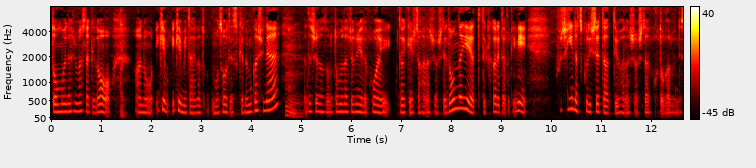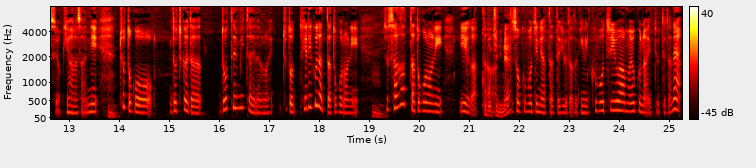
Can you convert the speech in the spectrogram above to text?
ふと思い出しましたけど、あの、池、池みたいなのもそうですけど、昔ね、うん。私がその友達の家で怖い体験した話をして、どんな家やってって聞かれた時に、不思議な作りしてたっていう話をしたことがあるんですよ、木原さんに。ちょっとこう、どっちか言ったら、土手みたいなの、ちょっとへりくだったところに、うんちょっと下がったところに家があった。くぼ地にねそう、くぼ地にあったって言った時に、くぼ地はあんま良くないって言ってたね。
